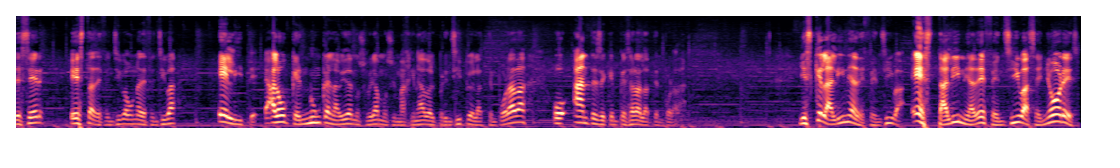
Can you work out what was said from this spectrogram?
de ser esta defensiva una defensiva élite. Algo que nunca en la vida nos hubiéramos imaginado al principio de la temporada o antes de que empezara la temporada. Y es que la línea defensiva, esta línea defensiva, señores,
